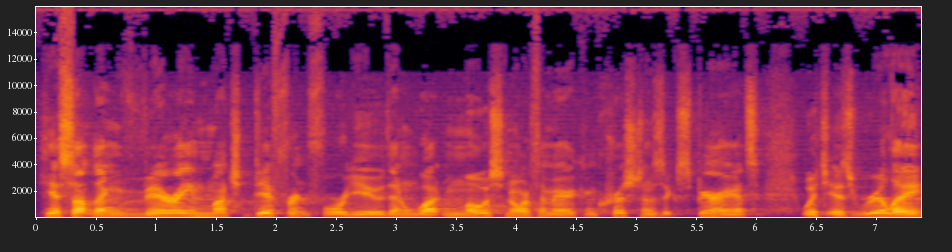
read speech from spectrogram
He has something very much different for you than what most North American Christians experience, which is really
